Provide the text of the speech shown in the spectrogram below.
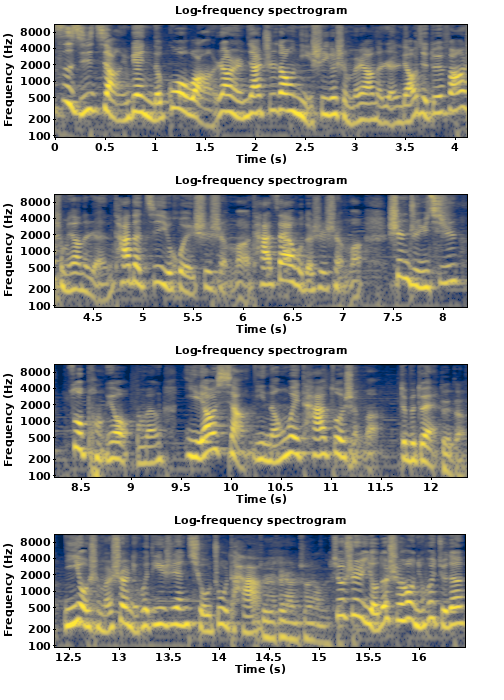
自己讲一遍你的过往，让人家知道你是一个什么样的人，了解对方什么样的人，他的忌讳是什么，他在乎的是什么，甚至于其实做朋友，我们也要想你能为他做什么，对不对？对的。你有什么事儿，你会第一时间求助他，这是非常重要的。就是有的时候你会觉得，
